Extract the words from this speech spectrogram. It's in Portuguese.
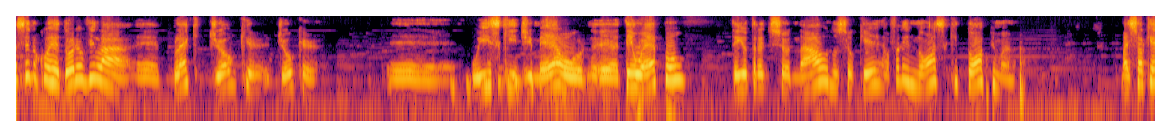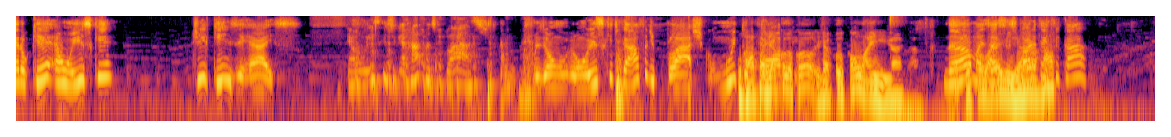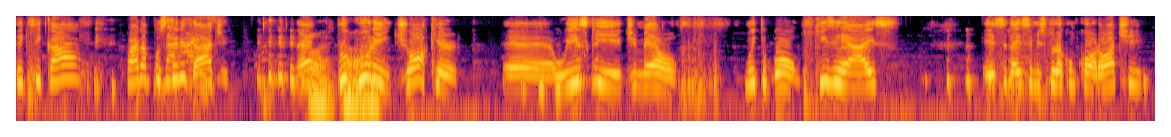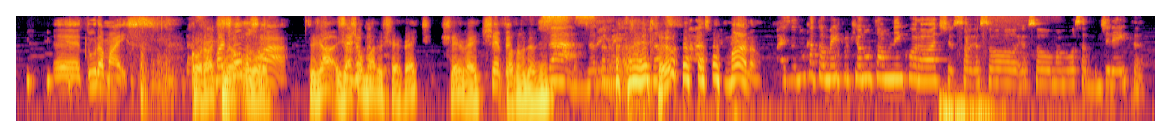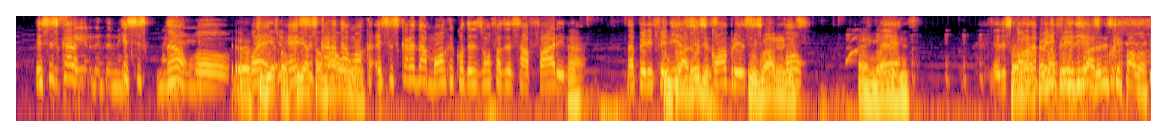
passei no corredor, eu vi lá é, Black Joker, Joker, é, whisky de mel, é, tem o Apple, tem o tradicional, não sei o que. Eu falei, nossa, que top, mano. Mas só que era o que? É um whisky de 15 reais. É um uísque de garrafa de plástico. Mas é um uísque um de garrafa de plástico, muito Rafa top. já colocou, já colocou online já. já. Não, mas essa história já. tem que ficar tem que ficar para a posteridade. Né? Ai, Procurem Joker é, whisky de mel. Muito bom. 15 reais. Esse daí se mistura com corote. É, dura mais. Corote, Mas vamos lá. Você já, já tomaram o Chevette? Chevette. Chevette. Já, já tomei. Já, já Mano. Mas eu nunca tomei porque eu não tomo nem corote. Eu sou, eu sou, eu sou uma moça direita. Esses caras. Esses. Não, é... o, eu o queria, eu queria esses caras o... da Moca. Esses caras da Moca, quando eles vão fazer safari na, é. na periferia, eles descobrem esses copão. É, em Guarulhos. É. Eles colam na periferia. De Guarulhos que falou.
